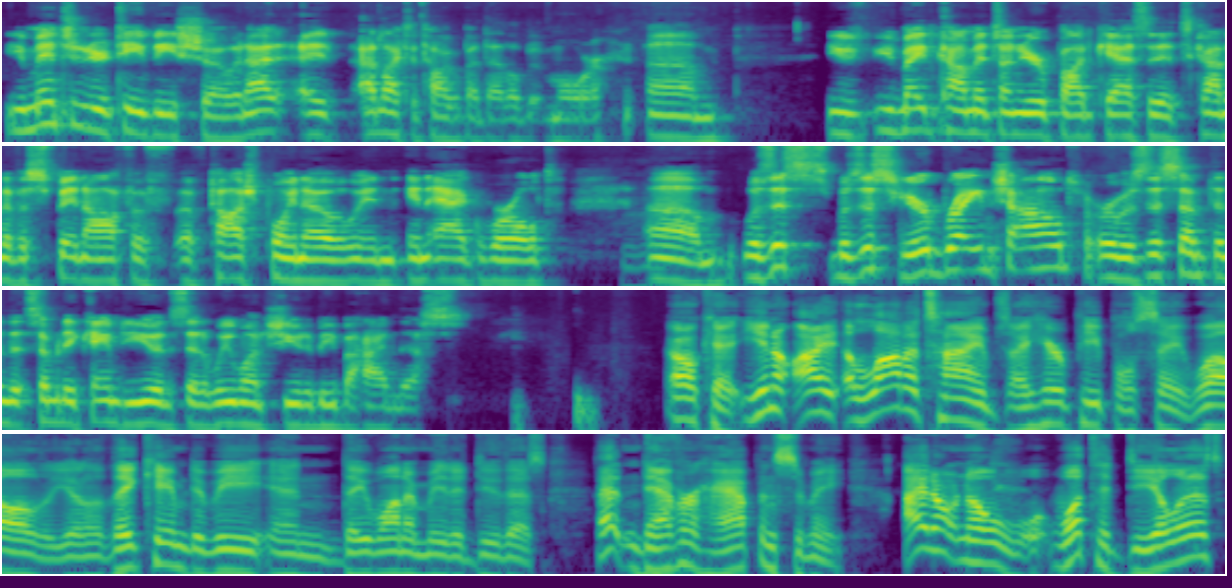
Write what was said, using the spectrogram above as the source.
You mentioned your TV show, and I, I I'd like to talk about that a little bit more. Um, you you made comments on your podcast that it's kind of a spin off of, of Tosh.0 in, in Ag World. Mhm. Um, was this was this your brainchild, or was this something that somebody came to you and said, "We want you to be behind this"? Okay, you know, I a lot of times I hear people say, "Well, you know, they came to me and they wanted me to do this." That never happens to me. I don't know wh- what the deal is.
